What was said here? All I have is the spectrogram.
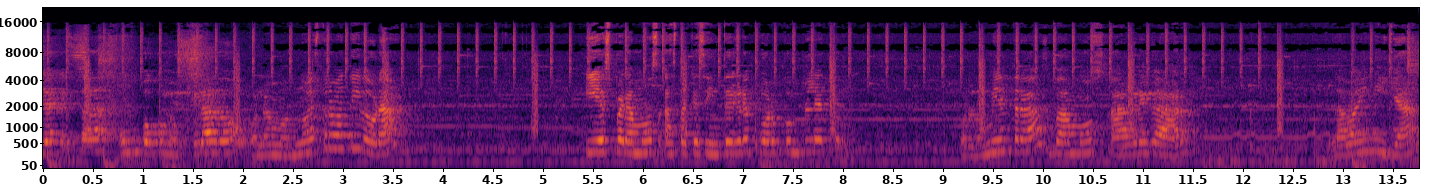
ya que está un poco mezclado, ponemos nuestra batidora y esperamos hasta que se integre por completo. Por lo mientras vamos a agregar la vainilla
